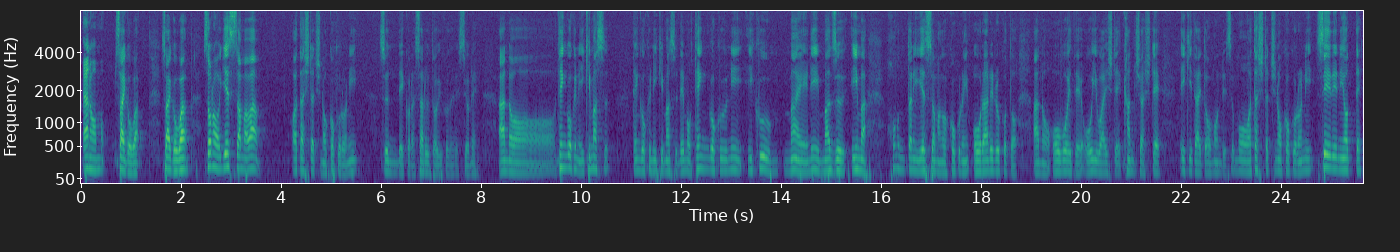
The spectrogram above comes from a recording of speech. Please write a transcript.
あの最後は最後はそのイエス様は私たちの心に住んでくださるということですよね。あの天国に行きます。天国に行きます。でも天国に行く前にまず今本当にイエス様がここにおられることあの覚えてお祝いして感謝していきたいと思うんです。もう私たちの心に精霊によって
